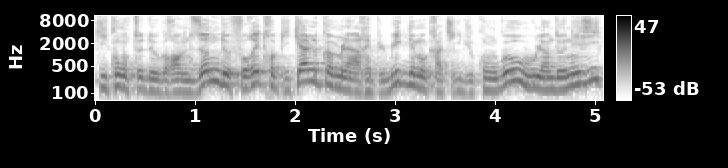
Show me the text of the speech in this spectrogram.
qui comptent de grandes zones de forêt tropicales comme la République démocratique du Congo ou l'Indonésie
